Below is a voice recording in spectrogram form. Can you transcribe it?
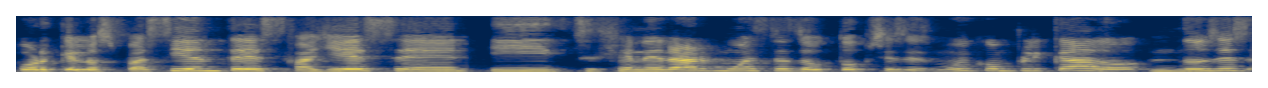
porque los pacientes fallecen y generar muestras de autopsias es muy complicado. Entonces,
